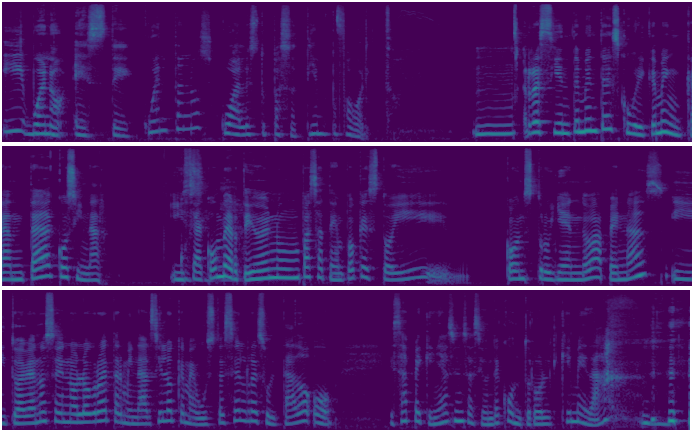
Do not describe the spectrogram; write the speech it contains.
Y bueno, este, cuéntanos cuál es tu pasatiempo favorito. Mm, recientemente descubrí que me encanta cocinar y se ha convertido en un pasatiempo que estoy construyendo apenas y todavía no sé, no logro determinar si lo que me gusta es el resultado o esa pequeña sensación de control que me da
